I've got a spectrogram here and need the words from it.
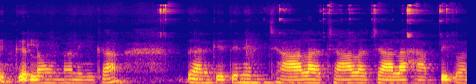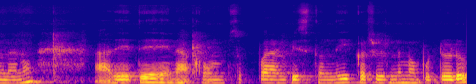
దగ్గరలో ఉన్నాను ఇంకా. దానికైతే నేను చాలా చాలా చాలా హ్యాపీగా ఉన్నాను. అదైతే నాకు సూపర్ అనిపిస్తుంది. ఇక్కడ చూడండి మా బుడ్డోడు.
